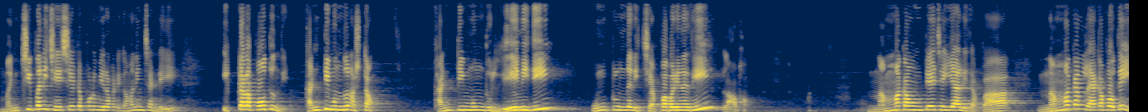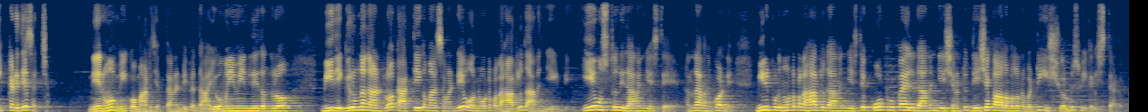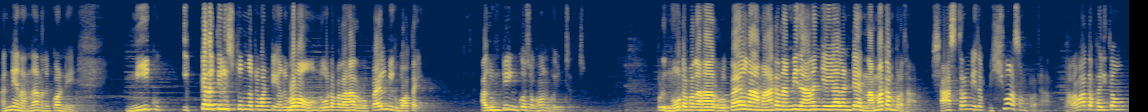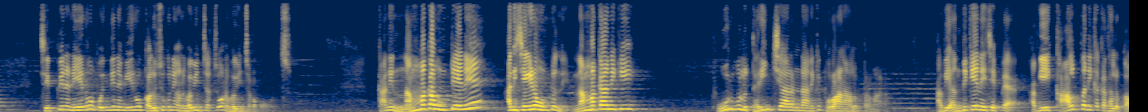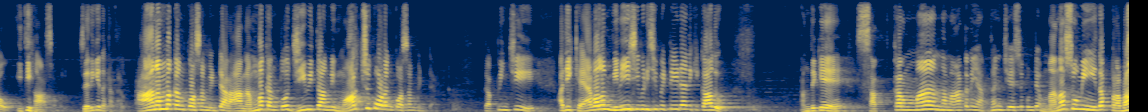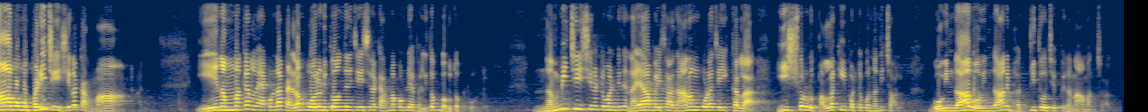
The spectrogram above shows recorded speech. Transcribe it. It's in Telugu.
మంచి పని చేసేటప్పుడు మీరు ఒకటి గమనించండి ఇక్కడ పోతుంది కంటి ముందు నష్టం. కంటి ముందు లేనిది ఉంటుందని చెప్పబడినది లాభం. నమ్మకం ఉంటే చెయ్యాలి తప్ప నమ్మకం లేకపోతే ఇక్కడిదే సత్యం. నేను మీకు మాట చెప్తానండి పెద్ద అయోమయం ఏం లేదు అందులో. మీ దగ్గరున్న దాంట్లో కార్తీక మాసం అండి ఓ నూట పదహారులు దానం చేయండి. ఏమొస్తుంది దానం చేస్తే? అన్నారు అనుకోండి మీరు ఇప్పుడు నూట పదహారులు దానం చేస్తే కోటి రూపాయలు దానం చేసినట్టు దేశకాలములను బట్టి ఈశ్వరుడు స్వీకరిస్తాడు. అని నేను అన్నాను అనుకోండి మీకు ఇక్కడ తెలుస్తున్నటువంటి అనుభవం నూట పదహారు రూపాయలు మీకు పోతాయి. అది ఉంటే ఇంకో సుఖం అనుభవించవచ్చు. ఇప్పుడు నూట పదహారు రూపాయలు నా మాట నమ్మి దానం చేయాలంటే నమ్మకం ప్రధానం. శాస్త్రం మీద విశ్వాసం ప్రధానం. తర్వాత ఫలితం చెప్పిన నేను పొందిన మీరు కలుసుకుని అనుభవించవచ్చు అనుభవించకపోవచ్చు. కానీ నమ్మకం ఉంటేనే అది చేయడం ఉంటుంది. నమ్మకానికి పూర్వులు ధరించారనడానికి పురాణాలు ప్రమాణం. అవి అందుకే నేను చెప్పా అవి కాల్పనిక కథలు కావు ఇతిహాసములు జరిగిన కథలు. ఆ నమ్మకం కోసం వింటారు ఆ నమ్మకంతో జీవితాన్ని మార్చుకోవడం కోసం వింటారు. తప్పించి అది కేవలం వినేసి విడిచిపెట్టేయడానికి కాదు అందుకే సత్కర్మ అన్న మాటని అర్థం చేసుకుంటే మనసు మీద ప్రభావము పడి చేసిన కర్మ ఏ నమ్మకం లేకుండా పెళ్ళం పోరెడుతోందని చేసిన కర్మకుండే ఫలితం బహు తక్కువ ఉంటుంది. నమ్మి చేసినటువంటిది నయా పైసా దానం కూడా చేయక్కర్లా. ఈశ్వరుడు పల్లకీ పట్టుకున్నది చాలు. గోవిందా గోవిందా అని భక్తితో చెప్పిన నామం చాలు.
